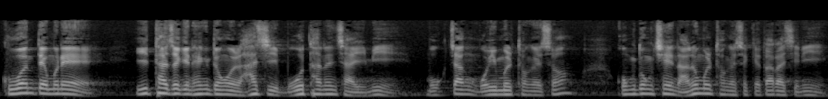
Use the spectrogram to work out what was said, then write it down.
구원 때문에 이타적인 행동을 하지 못하는 자임이 목장 모임을 통해서 공동체의 나눔을 통해서 깨달아지니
